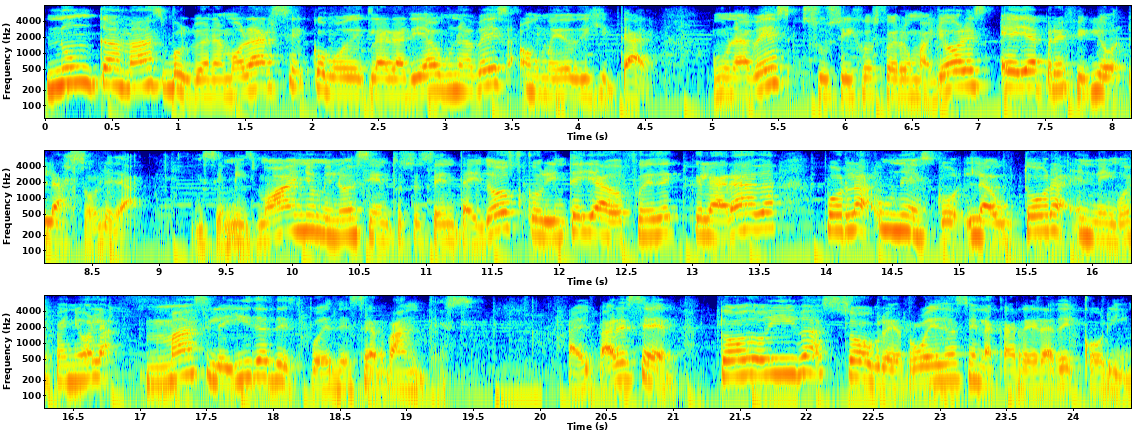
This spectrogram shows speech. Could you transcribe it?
nunca más volvió a enamorarse, como declararía una vez a un medio digital. Una vez sus hijos fueron mayores, ella prefirió la soledad. Ese mismo año, 1962, Corín Tellado fue declarada por la UNESCO la autora en lengua española más leída después de Cervantes. Al parecer, todo iba sobre ruedas en la carrera de Corín.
